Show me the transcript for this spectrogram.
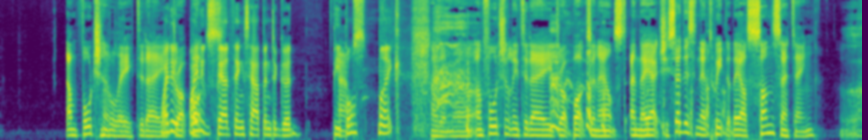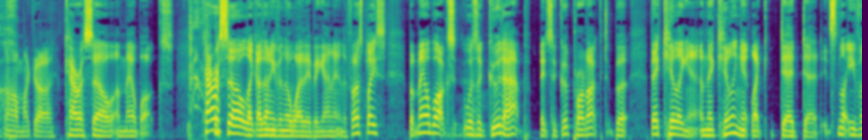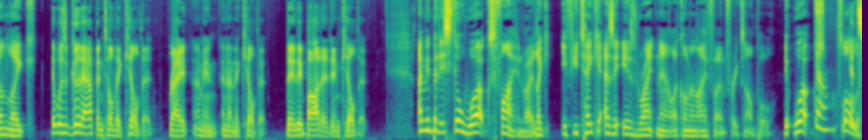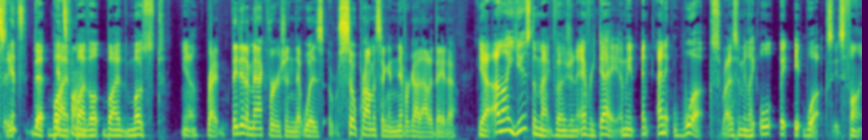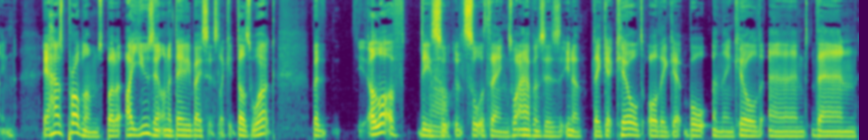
unfortunately today why do Dropbox, why do bad things happen to good people apps. Myke? I don't know. Unfortunately today dropbox announced and they actually said this in their tweet that they are sunsetting oh my god. Carousel and mailbox. Carousel like i don't even know why they began it in the first place but mailbox was a good app. It's a good product but they're killing it and they're killing it like dead dead. It's not even like it was a good app until they killed it right? I mean and then they killed it they they bought it and killed it. I mean, but it still works fine, right? Like if you take it as it is right now, like on an iPhone, for example, it works Yeah, flawlessly. it's- it's- that by it's by the by the most, you know. Right. They did a Mac version that was so promising and never got out of beta. Yeah, and I use the Mac version every day. I mean, and and it works, right? So, I mean, like all it, it works. It's fine. It has problems, but I use it on a daily basis. Like it does work, but a lot of these ah. sort, sort of things, what happens is, you know, they get killed or they get bought and then killed, and then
